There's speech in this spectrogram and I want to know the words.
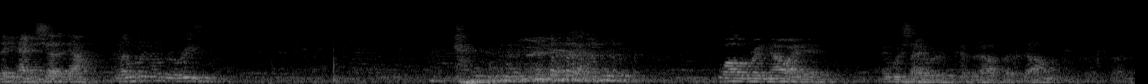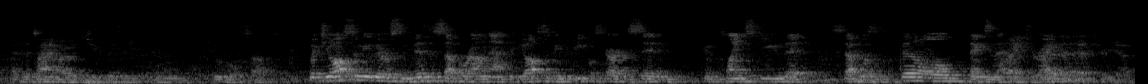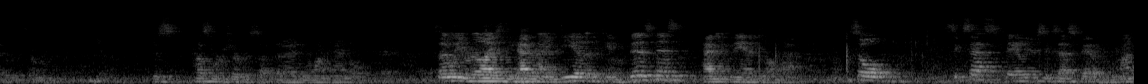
that you had to shut it down? Because I want to know the reason. well, right now I, I wish I would have kept it up, but um, at the time I was too busy doing Google stuff. But you also knew there was some business stuff around that, that you also knew people started to send complaints to you that stuff wasn't fulfilled, things of that right. nature, right? That's true, yeah. There was some yeah. just customer service stuff that I didn't want to handle. Suddenly you realized you had an idea that became a business, how do you manage all that? So success, failure, success, failure. We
